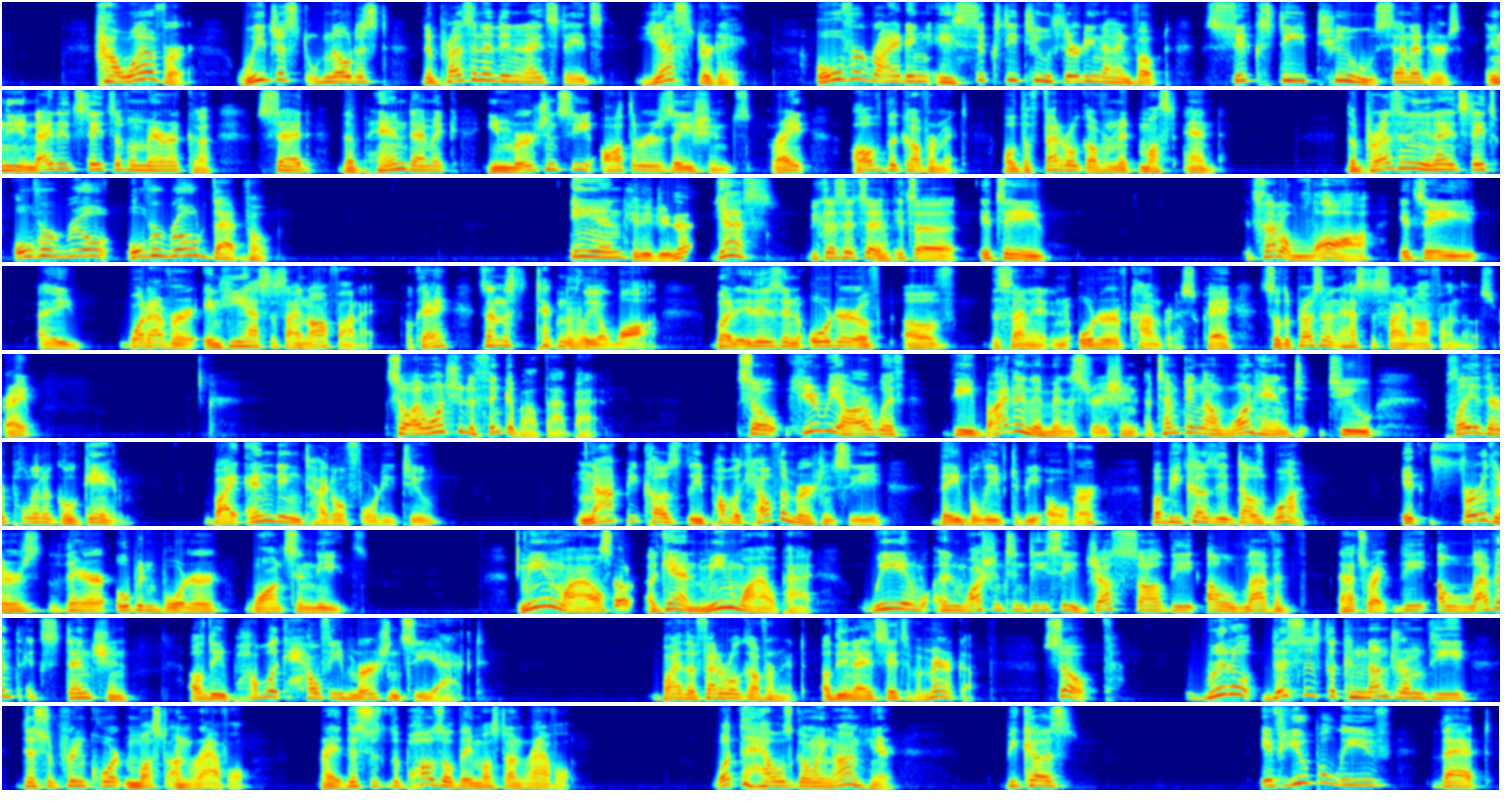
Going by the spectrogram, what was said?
However, we just noticed the president of the United States yesterday overriding a 62 39 vote. 62 senators in the United States of America said the pandemic emergency authorizations, right, of the government, of the federal government must end. The president of the United States overrode, overrode that vote. And Can you do that? yes, because it's a Yeah. it's a it's a it's not a law, it's a a whatever and he has to sign off on it, okay? It's not uh-huh. technically a law, but it is an order of of the Senate, an order of Congress, okay? So the president has to sign off on those, right? So I want you to think about that, Pat. So here we are with the Biden administration attempting, on one hand, to play their political game by ending Title 42, not because the public health emergency they believe to be over, but because it does what? It furthers their open border wants and needs. Meanwhile, So- again, meanwhile, Pat, we in, in Washington, D.C. just saw the 11th, that's right, the 11th extension of the Public Health Emergency Act by the federal government of the United States of America. So, riddle this is the conundrum the the Supreme Court must unravel, right? This is the puzzle they must unravel. What the hell is going on here? Because if you believe that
